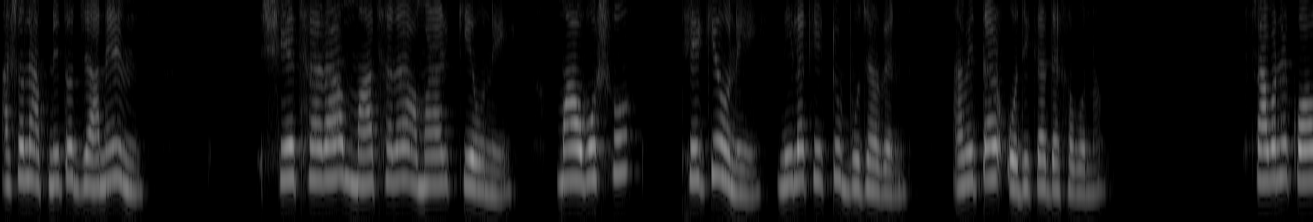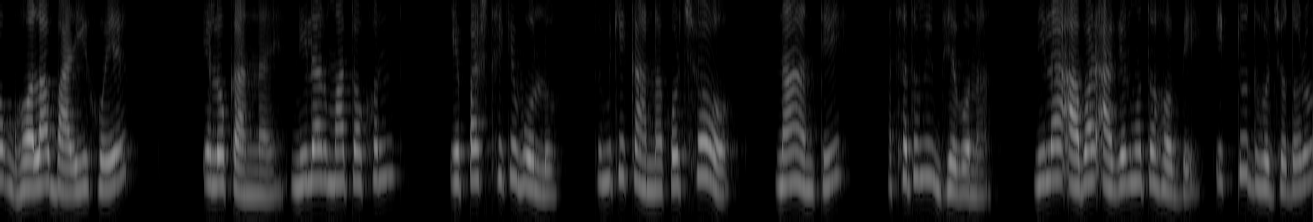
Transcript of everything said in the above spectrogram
আসলে আপনি তো জানেন, সে ছাড়া, মা ছাড়া আমার আর কেউ নেই। মা অবশ্য থেকেও নেই। নীলাকে একটু বুঝাবেন, আমি তার অধিকার দেখাবো না। শ্রাবণের ক গলা বাড়ি হয়ে এলো কান্নায়। নীলার মা তখন এপাশ থেকে বলল, তুমি কি কান্না করছ? না, আন্টি। আচ্ছা তুমি ভেবো না। নীলা আবার আগের মতো হবে। একটু ধৈর্য ধরো।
